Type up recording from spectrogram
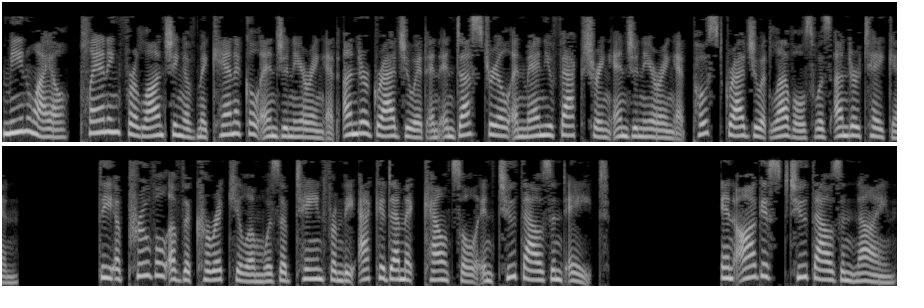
Meanwhile, planning for launching of mechanical engineering at undergraduate and industrial and manufacturing engineering at postgraduate levels was undertaken. The approval of the curriculum was obtained from the Academic Council in 2008. In August 2009,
